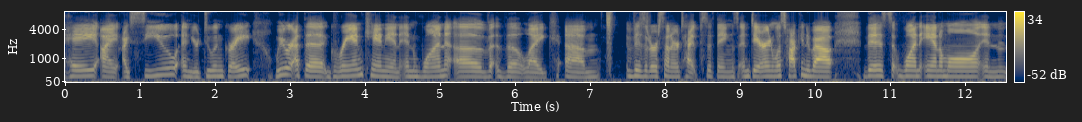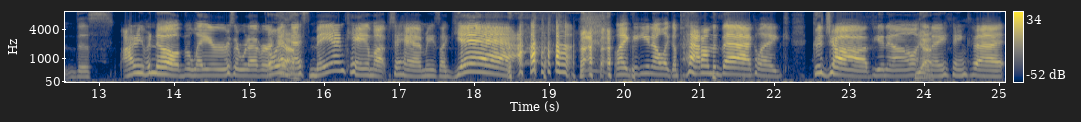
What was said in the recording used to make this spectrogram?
hey I, I see you and you're doing great we were at the grand canyon in one of the like um, visitor center types of things and darren was talking about this one animal in this I don't even know the layers or whatever. Oh, yeah. And this man came up to him and he's like, Yeah. like, you know, like a pat on the back, like, good job, you know? Yeah. And I think that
